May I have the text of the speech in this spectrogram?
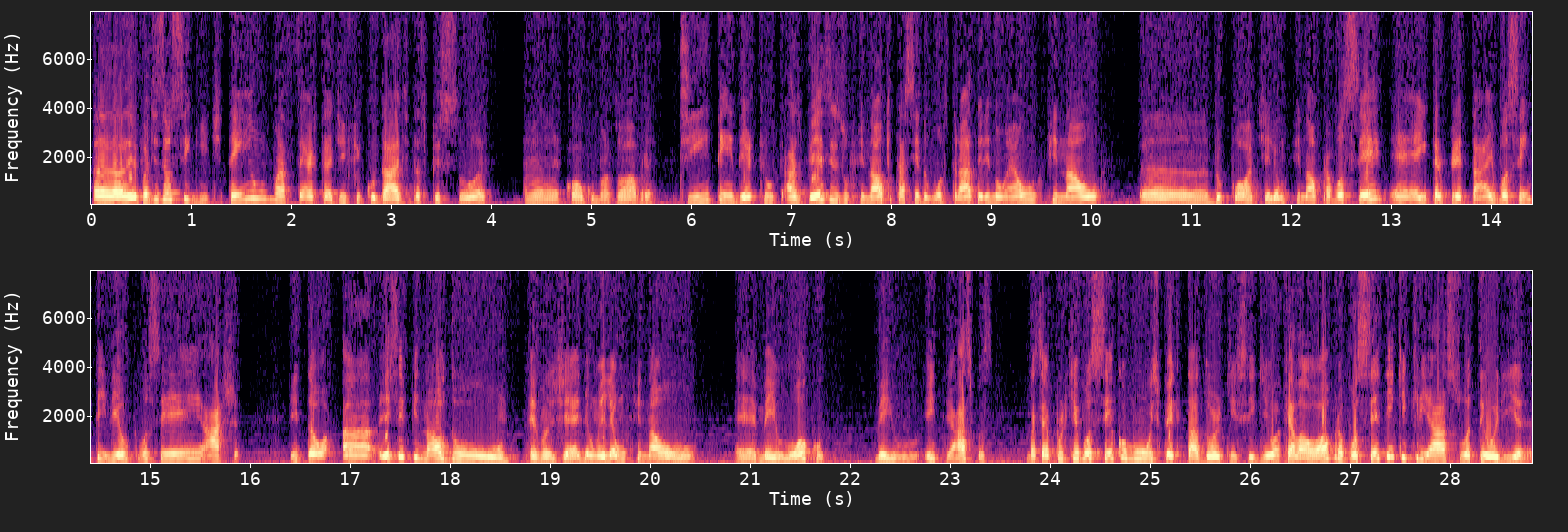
uh, eu vou dizer o seguinte: tem uma certa dificuldade das pessoas uh, com algumas obras de entender que às vezes o final que está sendo mostrado ele não é um final uh, do plot, ele é um final para você é, interpretar e você entender o que você acha. Então, esse final do Evangelion ele é um final é, meio louco, meio entre aspas, mas é porque você, como espectador que seguiu aquela obra, você tem que criar a sua teoria.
